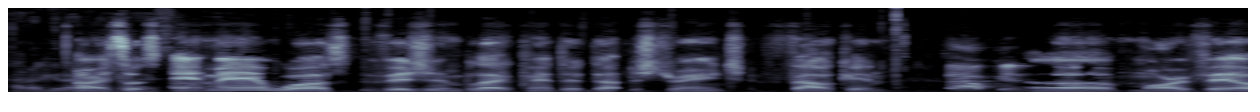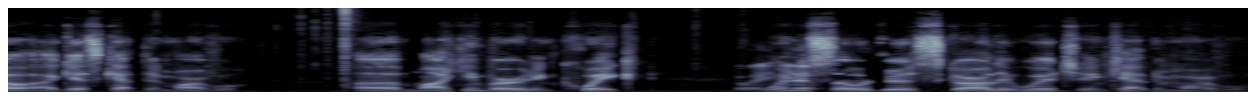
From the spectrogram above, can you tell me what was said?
How do I get All right, so it's Ant Man, Wasp, Vision, Black Panther, Doctor Strange, Falcon, Falcon. uh, Marvel, I guess Captain Marvel, uh, Mockingbird, and Quake. Go ahead, Winter yep. Soldier, Scarlet Witch, and Captain Marvel.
